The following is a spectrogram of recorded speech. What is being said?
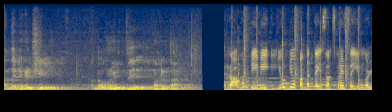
அந்த நிகழ்ச்சியில் கௌரவித்து மகிழ்ந்தார் ராகம் டிவி யூடியூப் பக்கத்தை சப்ஸ்கிரைப் செய்யுங்கள்.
